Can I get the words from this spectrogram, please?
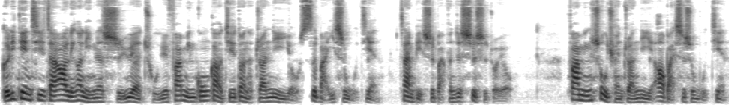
格力电器在二零二零年的十月处于发明公告阶段的专利有四百一十五件，占比是百分之四十左右；发明授权专利二百四十五件，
